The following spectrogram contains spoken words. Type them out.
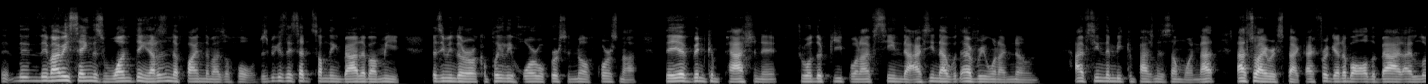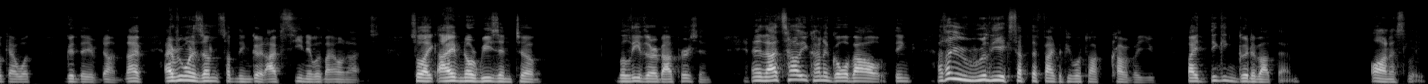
they, they might be saying this one thing that doesn't define them as a whole. Just because they said something bad about me doesn't mean they're a completely horrible person. No, of course not. They have been compassionate to other people, and I've seen that. I've seen that with everyone I've known. I've seen them be compassionate to someone. That that's what I respect. I forget about all the bad. I look at what good they've done. And I've everyone has done something good. I've seen it with my own eyes. So like I have no reason to believe they're a bad person. And that's how you kind of go about think that's how you really accept the fact that people talk crap about you by thinking good about them. Honestly.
